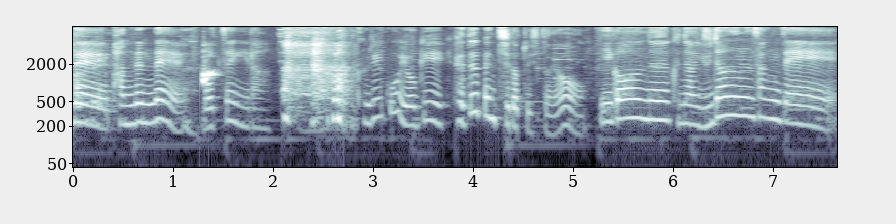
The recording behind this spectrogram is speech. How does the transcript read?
네, 봤는데 멋쟁이라. 그리고 여기 베드 벤치가 또 있어요. 이거는 그냥 유년상제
